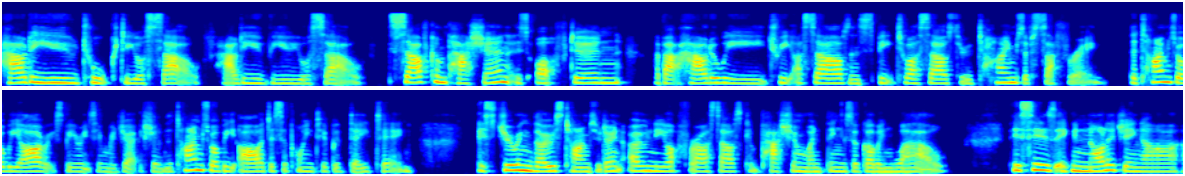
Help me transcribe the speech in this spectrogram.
How do you talk to yourself? How do you view yourself? Self compassion is often about how do we treat ourselves and speak to ourselves through times of suffering the times where we are experiencing rejection, the times where we are disappointed with dating, it's during those times we don't only offer ourselves compassion when things are going well. This is acknowledging our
